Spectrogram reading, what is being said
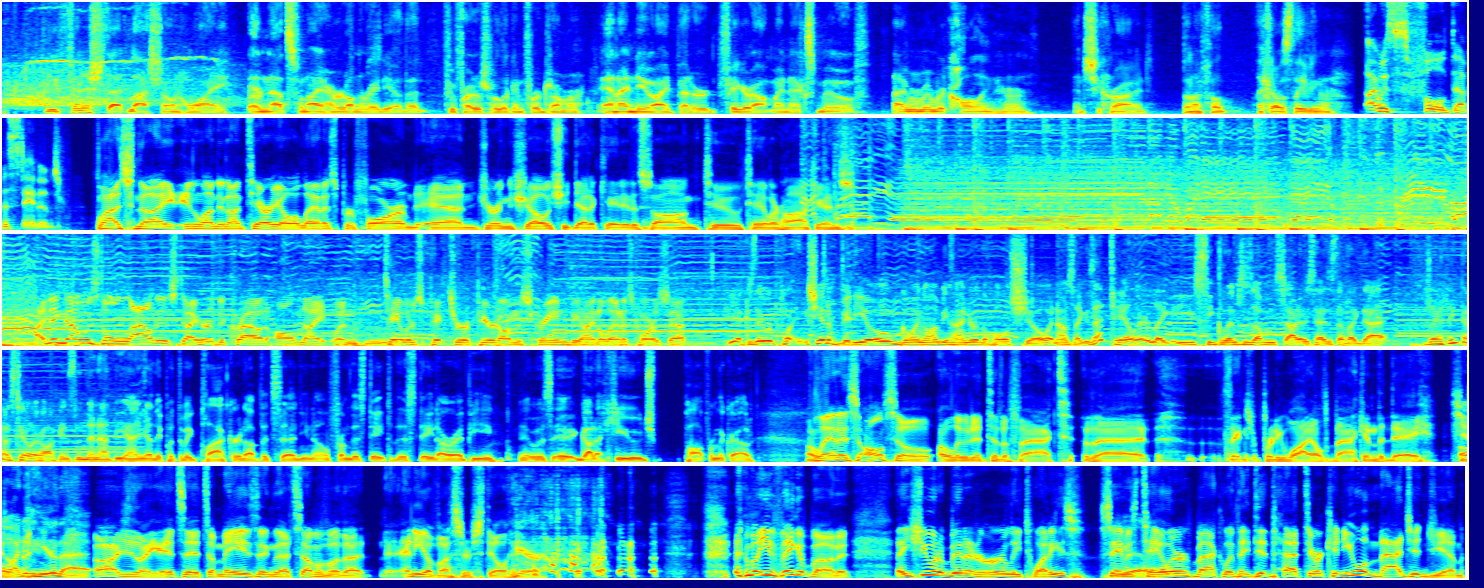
We finished that last show in Hawaii, and that's when I heard on the radio that Foo Fighters were looking for a drummer, and I knew I'd better figure out my next move. I remember calling her, and she cried. Then I felt like I was leaving her. I was full devastated. Last night in London, Ontario, Alanis performed, and during the show, she dedicated a song to Taylor Hawkins. I think that was the loudest I heard the crowd all night when mm-hmm. Taylor's picture appeared on the screen behind Alanis Morissette. Yeah, because they were playing. She had a video going on behind her the whole show, and I was like, "Is that Taylor?" Like you see glimpses of him on the side of his head and stuff like that. I was like, "I think that was Taylor Hawkins." And then at the end, yeah, they put the big placard up that said, you know, from this date to this date, R.I.P. It was it got a huge pop from the crowd. Alanis also alluded to the fact that things were pretty wild back in the day. She's oh, I didn't hear that. Oh, she's like, it's it's amazing that some of us, that any of us are still here. but you think about it, like, she would have been in her early twenties, same as Taylor back when they did that to her. Can you imagine, Jim?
